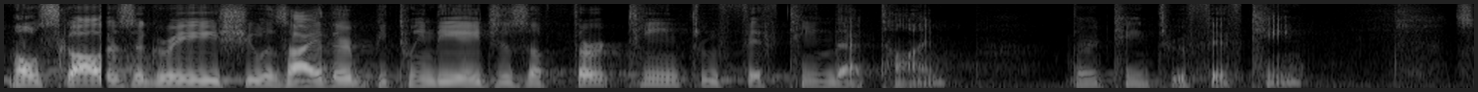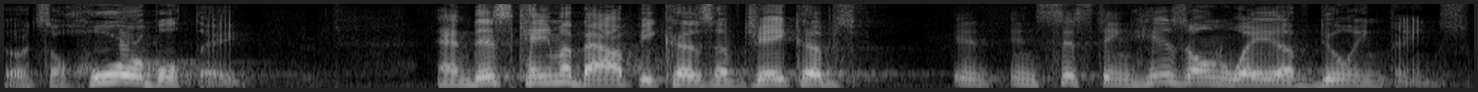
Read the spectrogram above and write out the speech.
Most scholars agree she was either between the ages of 13 through 15 that time. 13 through 15. So it's a horrible thing. And this came about because of Jacob's in, insisting his own way of doing things,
